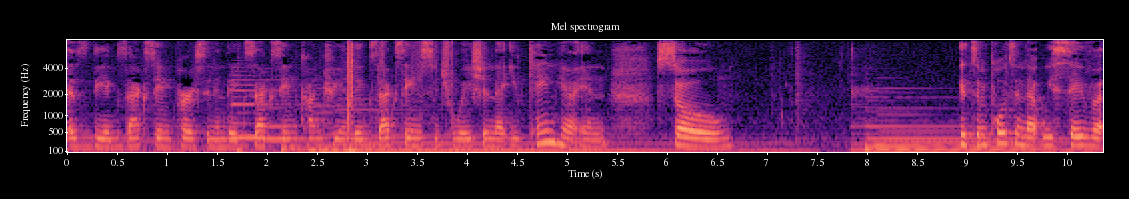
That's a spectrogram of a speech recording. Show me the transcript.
as the exact same person in the exact same country in the exact same situation that you came here in. So it's important that we savor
